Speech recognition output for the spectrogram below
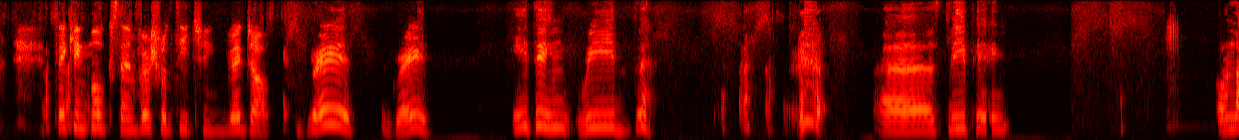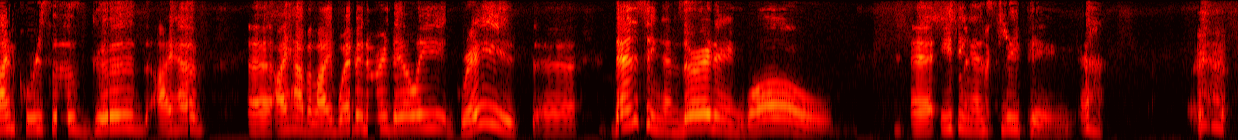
Taking MOOCs and virtual teaching, great job. Great, great. Eating, read, uh, sleeping, online courses, good. I have, uh, I have a live webinar daily. Great. Uh, dancing and learning. Whoa. Uh, eating and sleeping.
